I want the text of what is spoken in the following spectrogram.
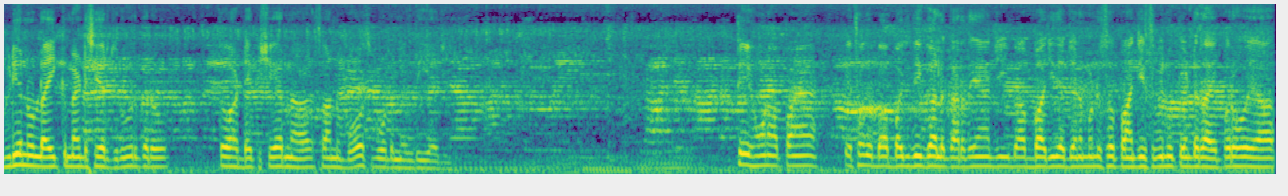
ਵੀਡੀਓ ਨੂੰ ਲਾਈਕ, ਕਮੈਂਟ, ਸ਼ੇਅਰ ਜ਼ਰੂਰ ਕਰੋ। ਤੁਹਾਡੇ ਇੱਕ ਸ਼ੇਅਰ ਨਾਲ ਸਾਨੂੰ ਬਹੁਤ ਸਪੋਰਟ ਮਿਲਦੀ ਹੈ ਜੀ। ਤੇ ਹੁਣ ਆਪਾਂ ਇੱਥੋਂ ਦੇ ਬਾਬਾ ਜੀ ਦੀ ਗੱਲ ਕਰਦੇ ਹਾਂ ਜੀ। ਬਾਬਾ ਜੀ ਦਾ ਜਨਮ 1905 ਈਸਵੀ ਨੂੰ ਪਿੰਡ ਰਾਏਪੁਰ ਹੋਇਆ।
